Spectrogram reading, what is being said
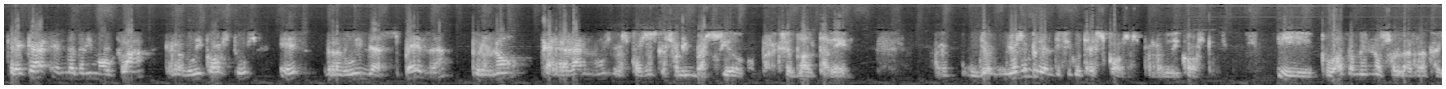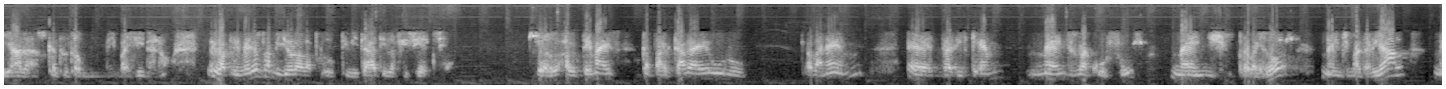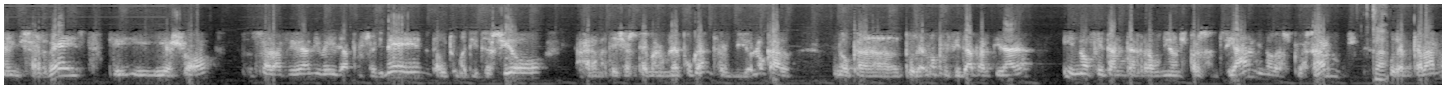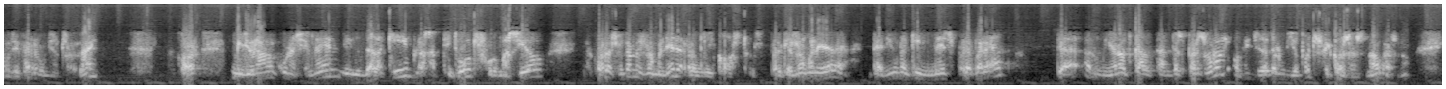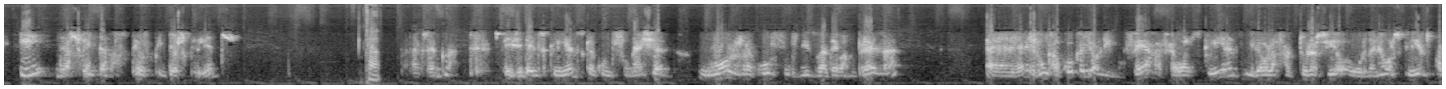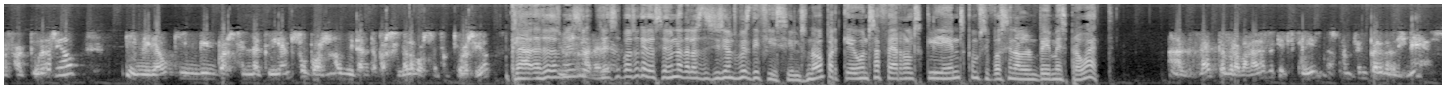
crec que hem de tenir molt clar que reduir costos és reduir despesa, però no carregar-nos les coses que són inversió, com per exemple el talent. Jo, jo sempre identifico tres coses per reduir costos i probablement no són les retallades que tothom imagina. No? La primera és la millora de la productivitat i l'eficiència. O sigui, el, el tema és que per cada euro que venem eh, dediquem menys recursos, menys treballadors, menys material, menys serveis, i, i això s'ha de fer a nivell de procediment, d'automatització. Ara mateix estem en una època en què millor no cal, no cal, podem aprofitar a partir d'ara i no fer tantes reunions presencials i no desplaçar-nos. Podem quedar-nos i fer reunions online. D'acord? Millorar el coneixement de l'equip, les aptituds, formació. Això també és una manera de reduir costos, perquè és una manera de tenir un equip més preparat que potser no et cal tantes persones o fins i tot potser pots fer coses noves, no? I desfenda dels teus pitjors clients, Clar. per exemple. Si tens clients que consumeixen molts recursos dins la teva empresa, eh, és un càlcul que jo animo a fer. Agafeu els clients, mireu la facturació, ordeneu els clients per facturació i mireu quin 20% de clients suposen el 80% de la vostra facturació. Clar, de totes maneres, jo, suposo que deu ser una de les decisions més difícils, no? Perquè un s'aferra als clients com si fossin el bé més preuat. Exacte, però a vegades aquests clients estan fent perdre diners.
